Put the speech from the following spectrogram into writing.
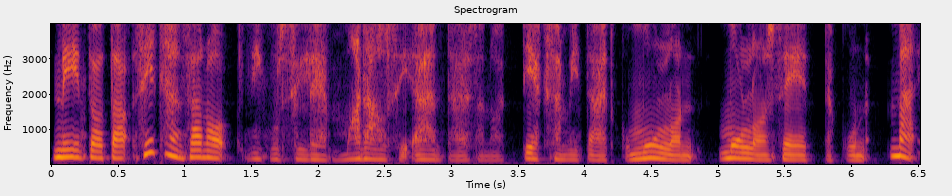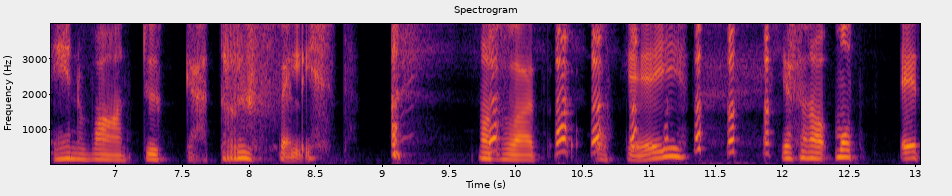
Niin tota, sit hän sanoi, niin kuin silleen madalsi ääntä ja sanoi, että tiedätkö mitä, että kun mulla on, mulla on se, että kun mä en vaan tykkää tryffelistä. Mä sellainen, että okei. Ja sanoi, mutta et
